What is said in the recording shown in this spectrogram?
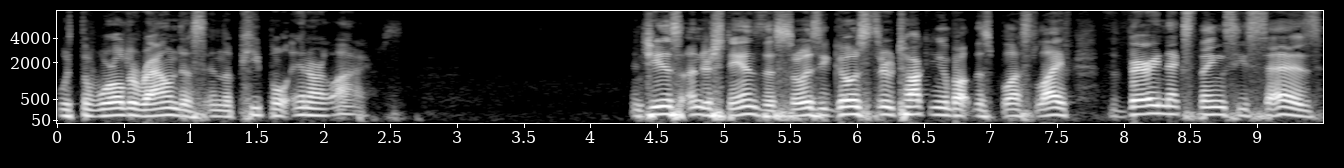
with the world around us and the people in our lives. And Jesus understands this. So as he goes through talking about this blessed life, the very next things he says,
